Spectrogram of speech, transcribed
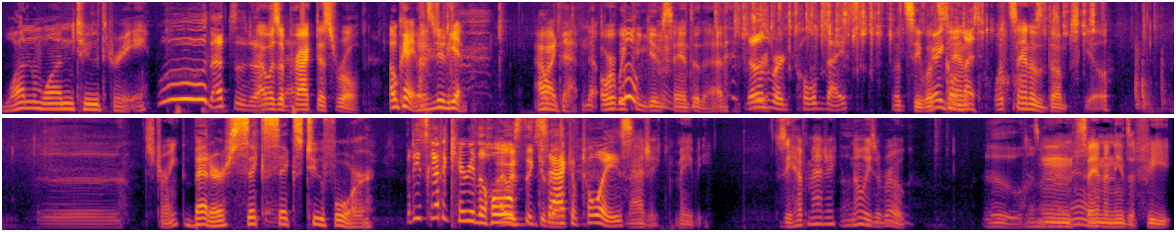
one, one, two, three. Ooh, that's a that was a practice roll. Okay, let's do it again. I like that. No, or we Woo. can give Santa that. Those were cold dice. Let's see. Very What's cold Santa, dice. What's Santa's dump skill? Uh, Strength, Better six, six, two, four. but he's got to carry the whole was thinking sack of toys. magic, maybe. Does he have magic? No, he's a rogue. Ooh. Doesn't Mm, now. Santa needs a feat.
